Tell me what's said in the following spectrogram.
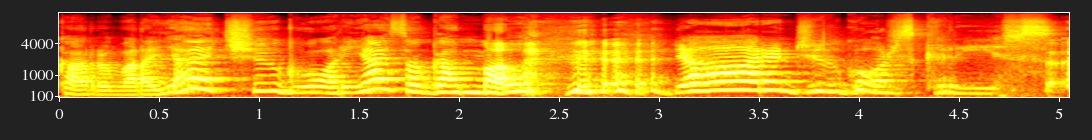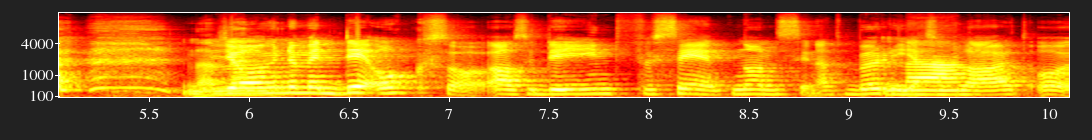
Karro bara jag är 20 år, jag är så gammal. Jag har en 20-årskris! Nej, Ja, men- men, det också. Alltså det är ju inte för sent någonsin att börja Nej. såklart och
